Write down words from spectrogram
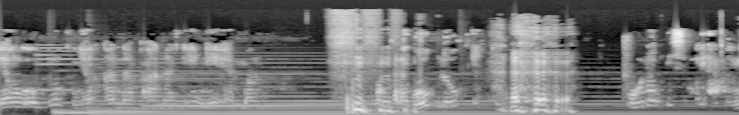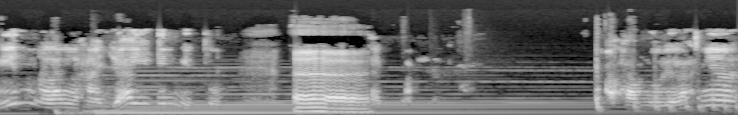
yang gobloknya anak-anak ini emang pada goblok ya. udah disayangin malah ngehajain gitu Eh, alhamdulillahnya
